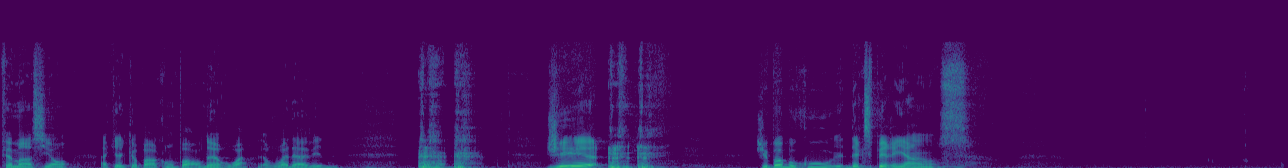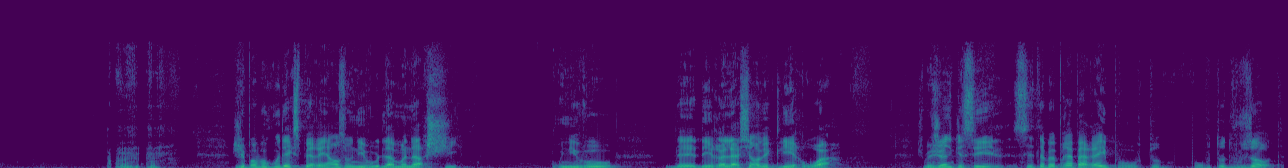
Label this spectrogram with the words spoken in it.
fait mention à quelque part qu'on part d'un roi, le roi David. J'ai n'ai pas beaucoup d'expérience. J'ai pas beaucoup d'expérience au niveau de la monarchie, au niveau des relations avec les rois. J'imagine que c'est à peu près pareil pour, pour toutes vous autres.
